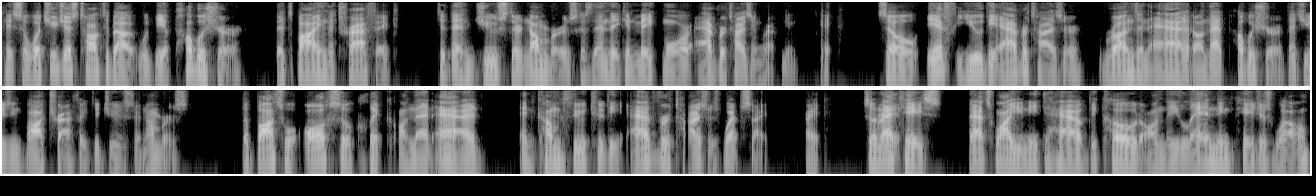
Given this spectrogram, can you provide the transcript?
Okay, so what you just talked about would be a publisher that's buying the traffic to then juice their numbers because then they can make more advertising revenue. Okay. So if you, the advertiser, runs an ad on that publisher that's using bot traffic to juice their numbers, the bots will also click on that ad and come through to the advertiser's website, right? So in right. that case, that's why you need to have the code on the landing page as well.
